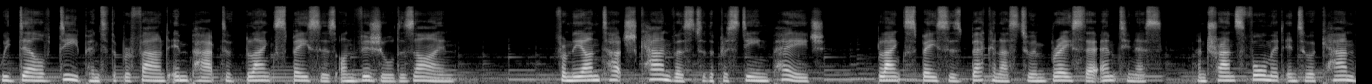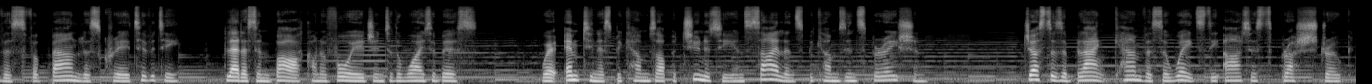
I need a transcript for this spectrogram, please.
we delve deep into the profound impact of blank spaces on visual design. From the untouched canvas to the pristine page, blank spaces beckon us to embrace their emptiness and transform it into a canvas for boundless creativity. Let us embark on a voyage into the white abyss, where emptiness becomes opportunity and silence becomes inspiration. Just as a blank canvas awaits the artist's brushstroke,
